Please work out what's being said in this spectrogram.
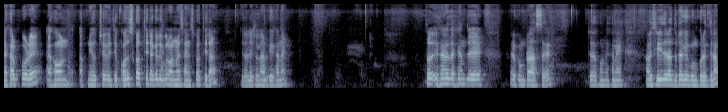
লেখার পরে এখন আপনি হচ্ছে ওই যে কস স্কোয়ার থিটাকে লিখবেন ওয়ান সাইন স্কোয়ার থিটা যেটা লিখলেন আর কি এখানে। তো এখানে দেখেন যে এরকমটা আছে। তো এখন এখানে আমি থ্রি দ্বারা দুটাকে গুণ করে দিলাম,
